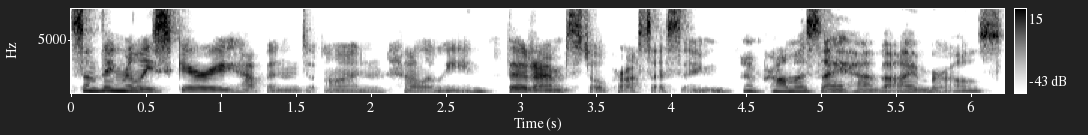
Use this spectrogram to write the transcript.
Something really scary happened on Halloween that I'm still processing. I promise I have eyebrows.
